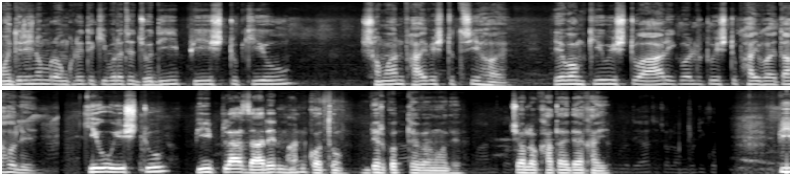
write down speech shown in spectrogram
পঁয়ত্রিশ নম্বর অঙ্কটিতে কী বলেছে? যদি পি ইস টু কিউ সমান ফাইভ ইস টু থ্রি হয় এবং Q is to R equal to two is to five হয়, তাহলে Q is to P plus R এর মান কত? বের করতে হবে আমাদের। চলো খাতায় দেখাই। পি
